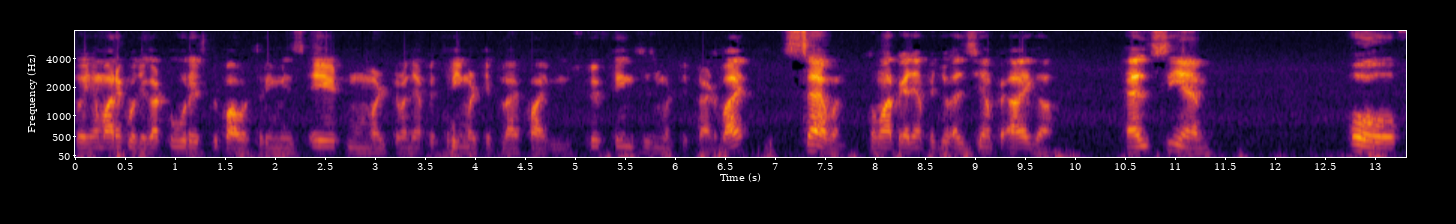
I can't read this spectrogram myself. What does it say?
तो ये हमारे को हो जाएगा two raise to power three means eight multiply यहाँ पे three multiply five means fifteen this is multiplied by seven तो हमारे पास यहाँ पे जो एलसीएम पे आएगा LCM of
